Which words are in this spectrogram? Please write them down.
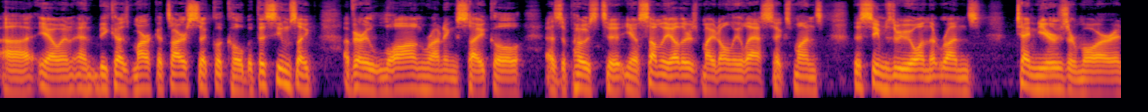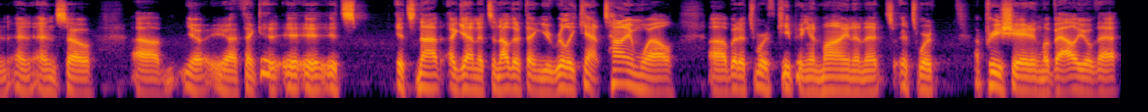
uh, you know, and, and because markets are cyclical. But this seems like a very long running cycle as opposed to you know some of the others might only last six months. This seems to be one that runs 10 years or more, and and and so um, you know, you know I think it, it, it's it's not again it's another thing you really can't time well uh, but it's worth keeping in mind and it's it's worth appreciating the value of that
